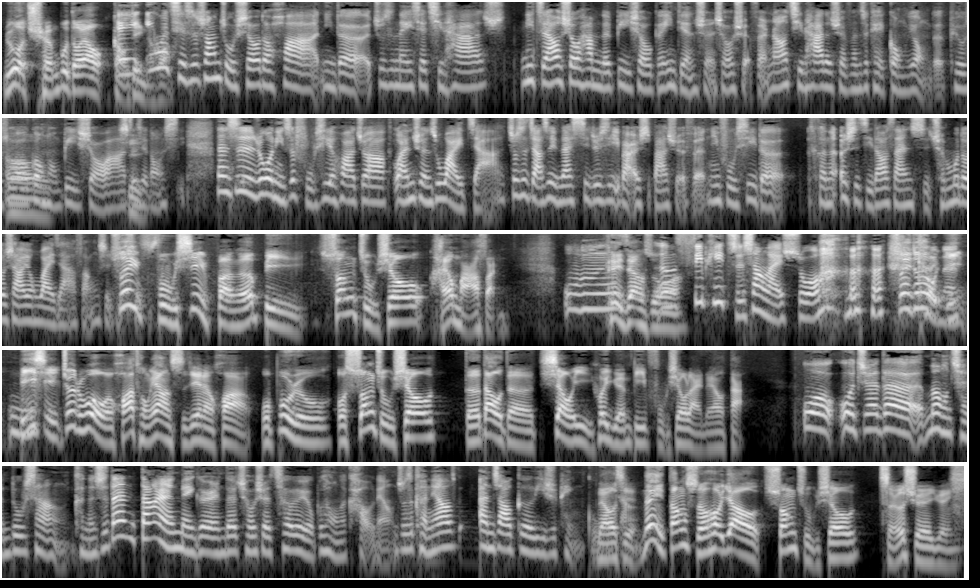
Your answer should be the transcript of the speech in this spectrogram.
如果全部都要搞定，欸，因为其实双主修的话，你的就是那些其他，你只要修他们的必修跟一点选修学分，然后其他的学分是可以共用的，比如说共同必修啊，嗯、这些东西。但是如果你是辅系的话，就要完全是外加，就是假设你在戏剧系一百二十八学分，你辅系的可能二十几到三十，全部都是要用外加的方式。所以辅系反而比双主修还要麻烦。嗯，可以这样说吗？嗯，CP 值上来说，所以就是比比起，就如果我花同样时间的话，我不如我双主修得到的效益会远比辅修来的要大。我我觉得某种程度上可能是，但当然每个人的求学策略有不同的考量，就是肯定要按照个例去评估。了解。那你当时候要双主修？哲学的原因，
